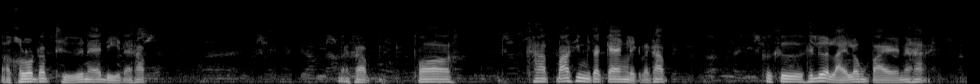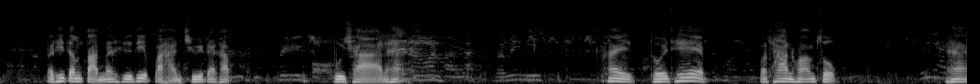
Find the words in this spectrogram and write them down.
อ่าเคารพนับถือในอดีตนะครับนะครับ พอคาดป้าที่มีตะแกรงเหล็กนะครับ ก็คือให้เลือดไหลลงไปนะฮะแต่ที่ต่ำๆนั่นคือที่ประหารชีวิตนะครับ บูชานะฮะแน่นอนมันไม่มีให้ทวยเทพประทานความสุขนะฮะ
